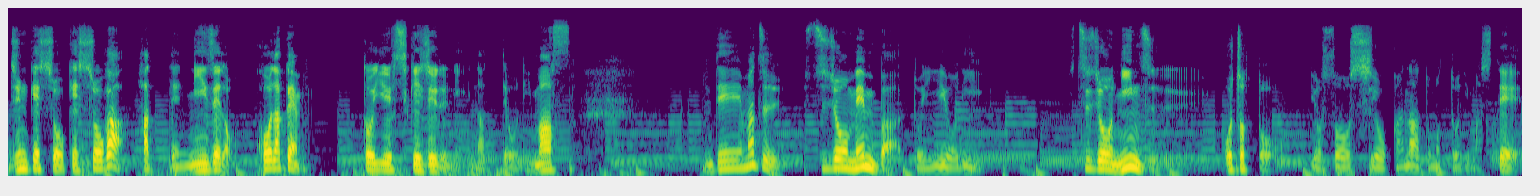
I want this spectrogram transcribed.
準決勝、決勝が8.20後楽園というスケジュールになっております。で、まず出場メンバーというより、出場人数をちょっと予想しようかなと思っておりまして、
